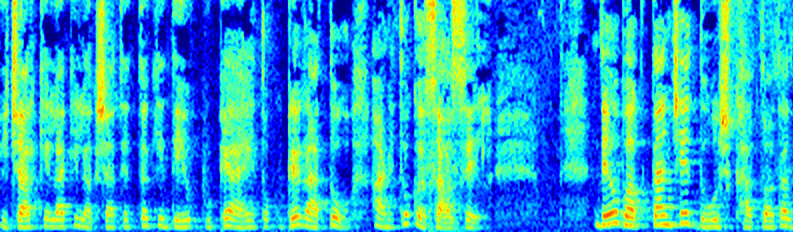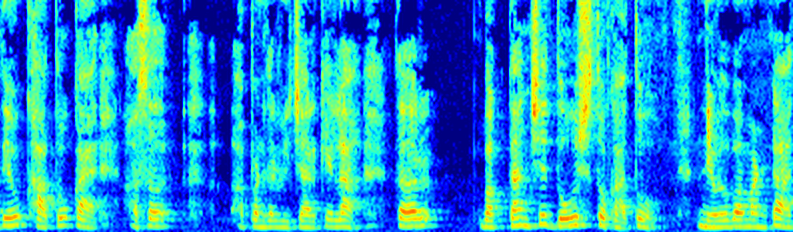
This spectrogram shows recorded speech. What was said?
विचार केला की लक्षात येतं की देव कुठे आहे तो कुठे राहतो आणि तो कसा असेल. देव भक्तांचे दोष खातो. आता देव खातो काय? असं आपण जर विचार केला तर भक्तांचे दोष तो खातो. निळोबा म्हणतात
